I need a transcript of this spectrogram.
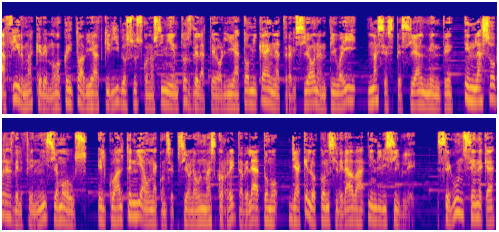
afirma que Demócrito había adquirido sus conocimientos de la teoría atómica en la tradición antigua y, más especialmente, en las obras del fenicio Mous, el cual tenía una concepción aún más correcta del átomo, ya que lo consideraba indivisible. Según Séneca,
